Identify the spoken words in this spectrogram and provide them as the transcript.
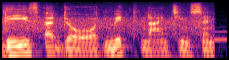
These adored mid-19th century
